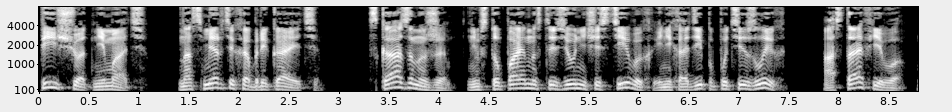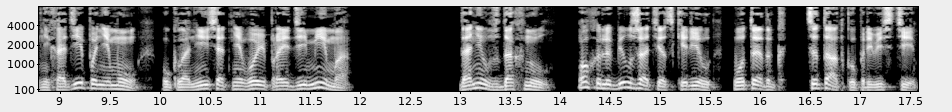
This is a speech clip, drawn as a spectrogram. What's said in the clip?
пищу отнимать. На смерть их обрекаете. Сказано же, не вступай на стезю нечестивых и не ходи по пути злых. Оставь его, не ходи по нему, уклонись от него и пройди мимо». Данил вздохнул. Ох, и любил же отец Кирилл вот эдак цитатку привести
